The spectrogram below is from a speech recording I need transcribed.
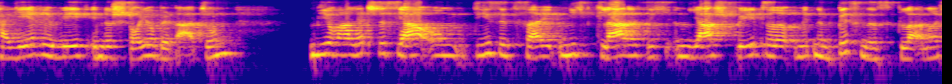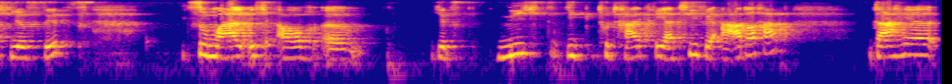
Karriereweg in der Steuerberatung, mir war letztes Jahr um diese Zeit nicht klar, dass ich ein Jahr später mit einem Businessplaner hier sitze, zumal ich auch äh, jetzt nicht die total kreative Ader habe. Daher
